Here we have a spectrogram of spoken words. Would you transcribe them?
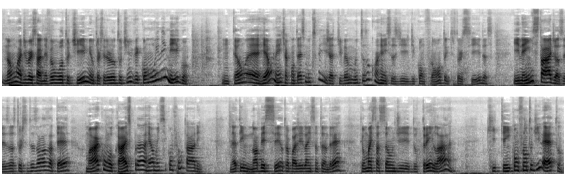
não um adversário, né? Vê um outro time, um torcedor do outro time, vê como um inimigo. Então, é, realmente acontece muito isso aí. Já tivemos muitas ocorrências de, de confronto entre torcidas. E nem em estádio. Às vezes as torcidas elas até marcam locais para realmente se confrontarem. Né? Tem, no ABC, eu trabalhei lá em Santo André, tem uma estação de, do trem lá que tem confronto direto.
